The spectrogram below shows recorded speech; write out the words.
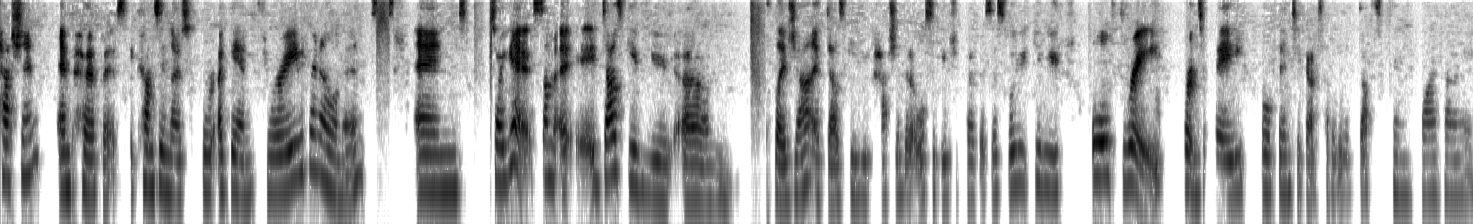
passion, and purpose. It comes in those, th- again, three different elements. And so, yeah, some it, it does give you um, pleasure, it does give you passion, but it also gives you purpose. Going to give you all three for it to be authentic. I just had a little dust thing flying of.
